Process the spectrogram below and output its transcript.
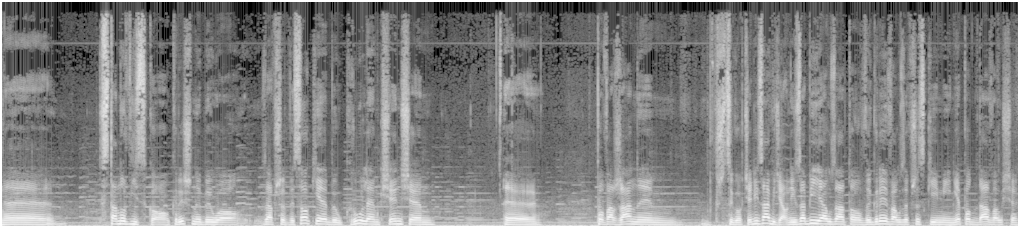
E, stanowisko Kryszny było zawsze wysokie, był królem, księciem, e, poważanym. Wszyscy go chcieli zabić, a on ich zabijał za to, wygrywał ze wszystkimi, nie poddawał się,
